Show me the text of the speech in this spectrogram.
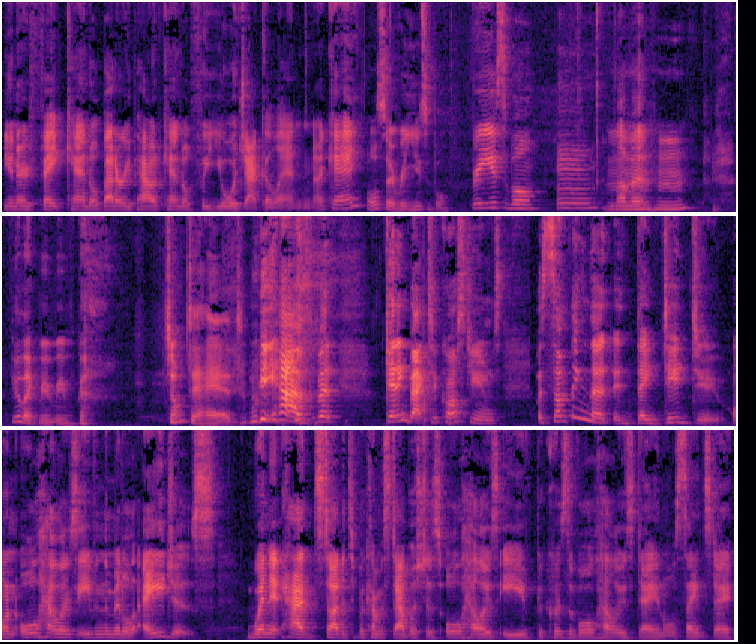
you know, fake candle, battery powered candle for your jack o' lantern, okay? Also reusable. Reusable. Mm, love it. hmm I feel like we, we've jumped ahead. We have, but getting back to costumes was something that they did do on All Hallows Eve in the Middle Ages when it had started to become established as All Hallows Eve because of All Hallows Day and All Saints Day.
